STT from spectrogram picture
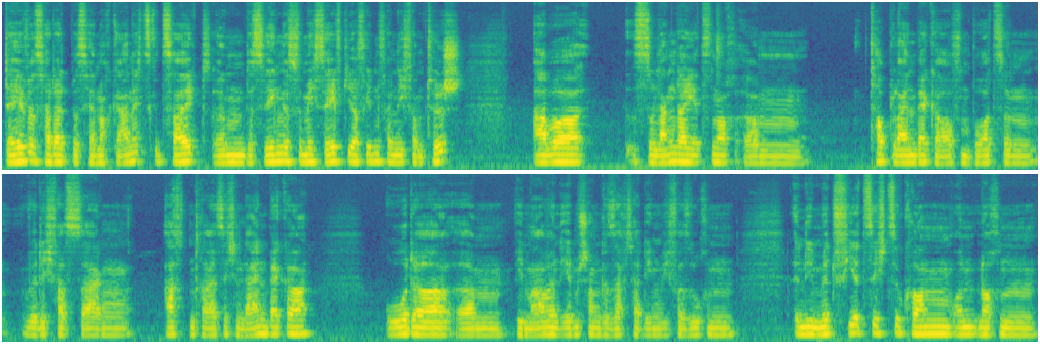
Davis hat halt bisher noch gar nichts gezeigt. Ähm, deswegen ist für mich Safety auf jeden Fall nicht vom Tisch. Aber solange da jetzt noch ähm, Top-Linebacker auf dem Board sind, würde ich fast sagen, 38 ein Linebacker oder ähm, wie Marvin eben schon gesagt hat, irgendwie versuchen in die Mid 40 zu kommen und noch ein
